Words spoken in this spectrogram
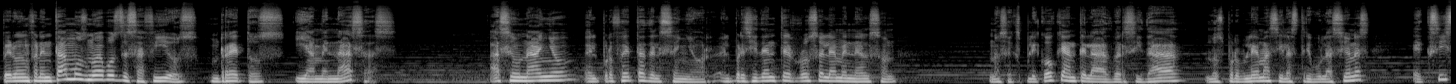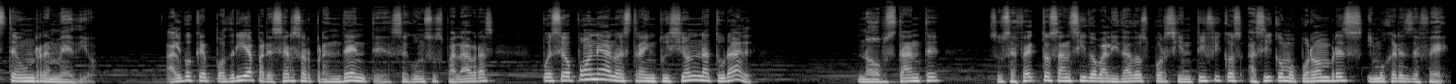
pero enfrentamos nuevos desafíos, retos y amenazas. Hace un año, el profeta del Señor, el presidente Russell M. Nelson, nos explicó que ante la adversidad, los problemas y las tribulaciones existe un remedio, algo que podría parecer sorprendente, según sus palabras, pues se opone a nuestra intuición natural. No obstante, sus efectos han sido validados por científicos así como por hombres y mujeres de fe.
